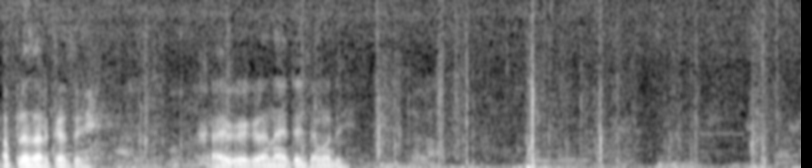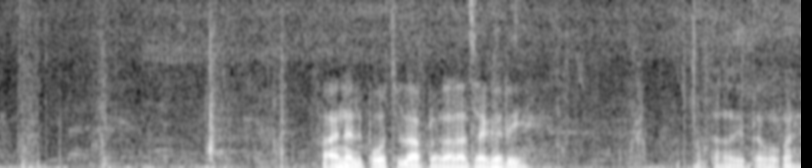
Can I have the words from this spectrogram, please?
आपल्यासारखंच आहे. काय वेगळं नाही त्याच्यामध्ये. फायनली पोहोचलो आपल्या दादाच्या घरी. आता तिथं उभं आहे.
